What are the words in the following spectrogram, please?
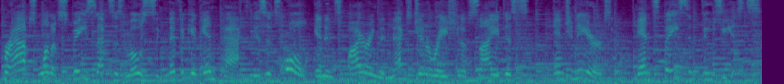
Perhaps one of SpaceX's most significant impacts is its role in inspiring the next generation of scientists, engineers, and space enthusiasts.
